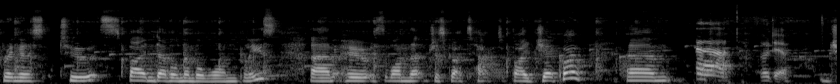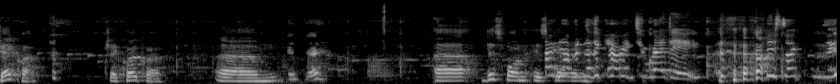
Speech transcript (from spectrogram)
brings us to Spine Devil number one, please, um, who is the one that just got attacked by Jaquo. Um, yeah. Oh dear. Jaquo. Jaquo. Um, uh, this one is I don't have another character ready. This time for me.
